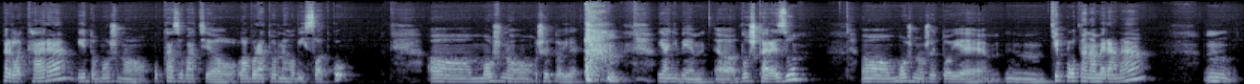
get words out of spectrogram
Pre lekára je to možno ukazovateľ laboratórneho výsledku, možno, že to je, ja neviem, dĺžka rezu, možno, že to je mm, teplota nameraná, mm,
